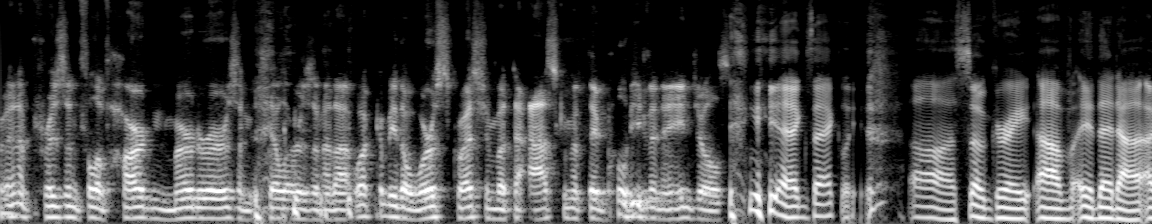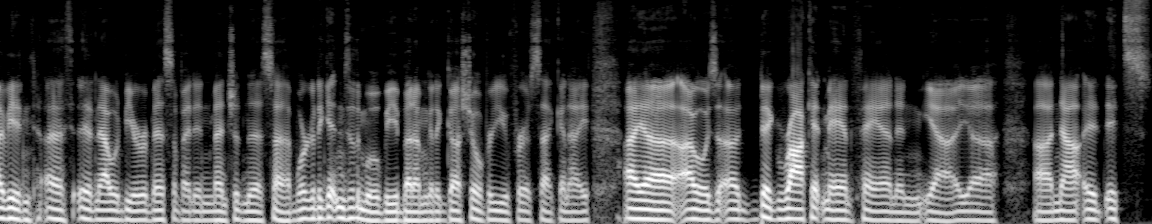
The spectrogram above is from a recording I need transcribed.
in a prison full of hardened murderers and killers, and I thought, what could be the worst question but to ask them if they believe in angels? yeah, exactly. Oh, so great. Um, and then, uh, I mean, uh, and I would be remiss if I didn't mention this. Uh, we're gonna get into the movie, but I'm gonna gush over you for a second. I, I, uh, I was a big Rocket Man fan, and yeah, uh, uh, now it, it's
